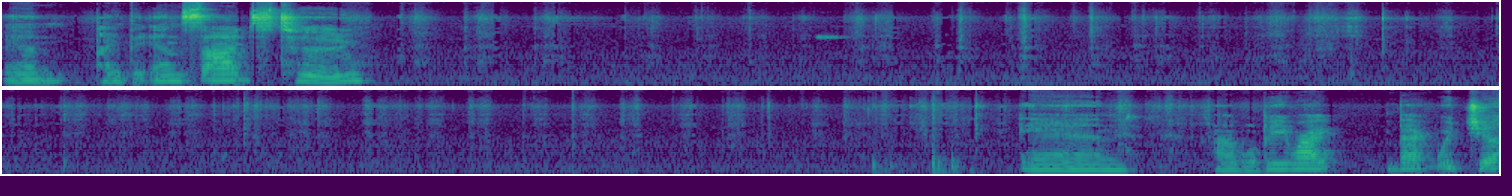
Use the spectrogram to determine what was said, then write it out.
and paint the insides too. And I will be right back with you.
